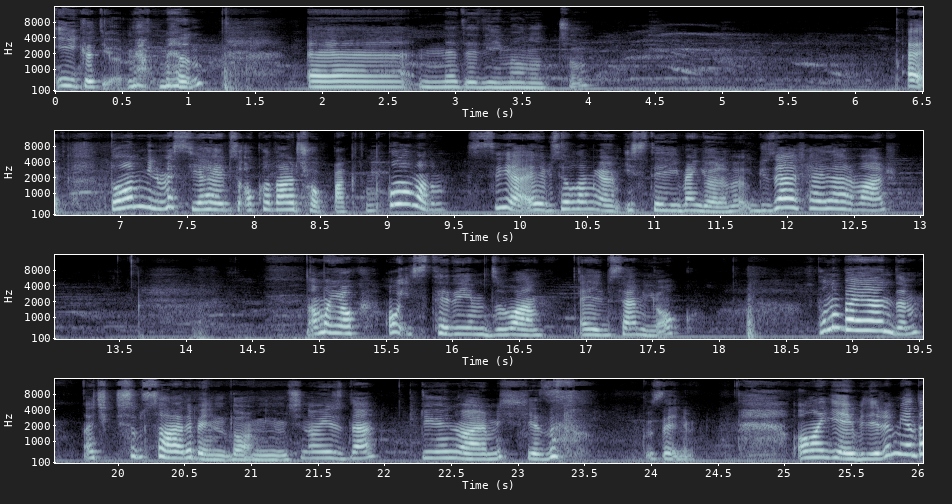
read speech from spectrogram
İyi kötü yorum yapmayalım. Ee, ne dediğimi unuttum. Evet. Doğum günüme siyah elbise o kadar çok baktım. Bulamadım. Siyah elbise bulamıyorum. İstediğime göre. Böyle güzel şeyler var. Ama yok. O istediğim divan elbisem yok. Bunu beğendim. Açıkçası bu sade benim doğum günüm için. O yüzden düğün varmış yazın. Kuzenim. Ona giyebilirim ya da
